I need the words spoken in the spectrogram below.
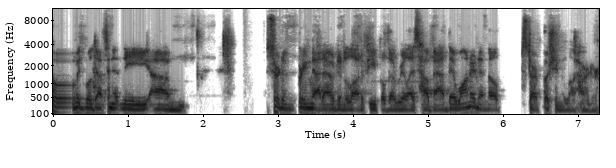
covid will definitely um, sort of bring that out in a lot of people. They'll realize how bad they want it and they'll start pushing a lot harder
